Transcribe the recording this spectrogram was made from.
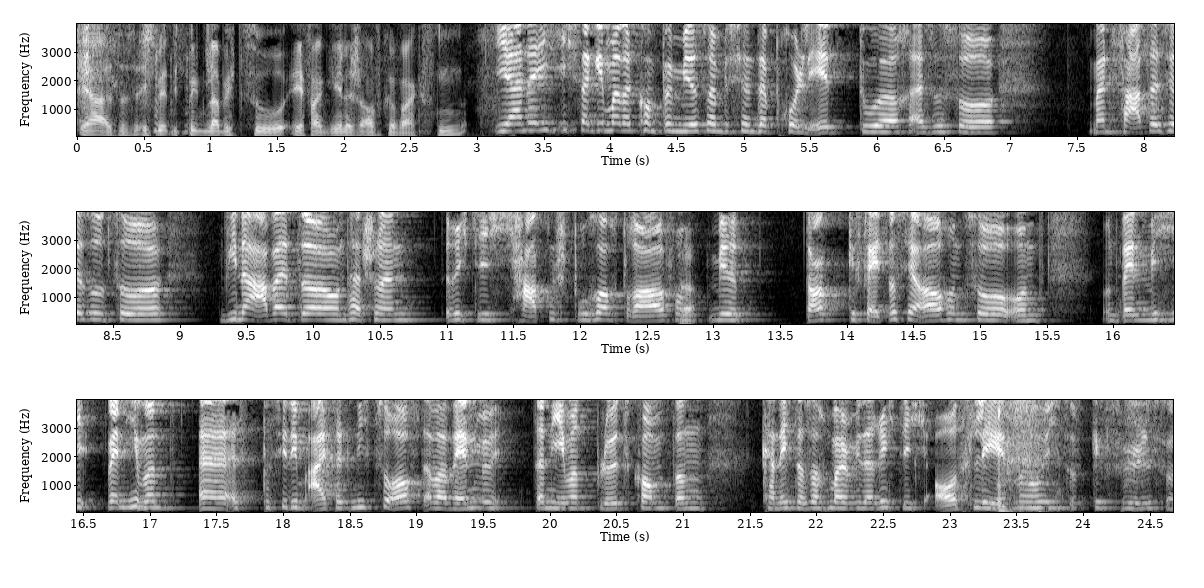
ja, es ist, ich bin, ich bin glaube ich, zu evangelisch aufgewachsen. Ja, ne, ich, ich sage immer, da kommt bei mir so ein bisschen der Prolet durch. Also so, mein Vater ist ja so, so Wiener Arbeiter und hat schon einen richtig harten Spruch auch drauf und ja. mir da gefällt das ja auch und so und und wenn mich, wenn jemand, äh, es passiert im Alltag nicht so oft, aber wenn mir dann jemand blöd kommt, dann kann ich das auch mal wieder richtig ausleben, habe ich das Gefühl, so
